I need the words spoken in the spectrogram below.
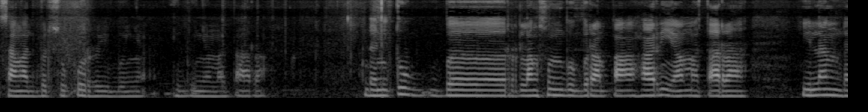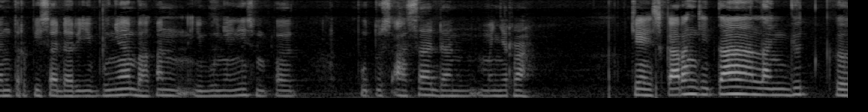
sangat bersyukur ibunya ibunya Matara. Dan itu berlangsung beberapa hari ya Matara hilang dan terpisah dari ibunya. Bahkan ibunya ini sempat putus asa dan menyerah. Oke sekarang kita lanjut ke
